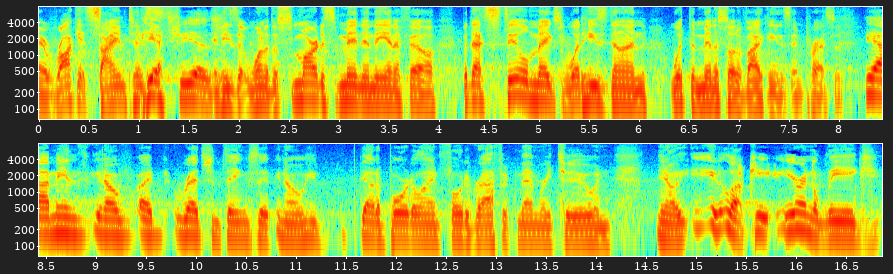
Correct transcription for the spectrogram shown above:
a rocket scientist. Yes, he is. And he's one of the smartest men in the NFL. But that still makes what he's done with the Minnesota Vikings impressive. Yeah, I mean, you know, I read some things that, you know, he got a borderline photographic memory too. And, you know, look, you're in the league.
